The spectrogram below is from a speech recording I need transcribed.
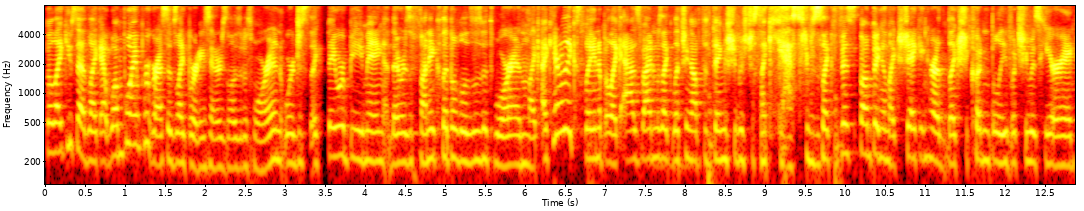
but like you said, like at one point, progressives like Bernie Sanders and Elizabeth Warren were just like they were beaming. There was a funny clip of Elizabeth Warren. Like I can't really explain it, but like as Biden was like lifting up the thing, she was just like, yes, she was like fist bumping and like shaking her, like she couldn't believe what she was hearing.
